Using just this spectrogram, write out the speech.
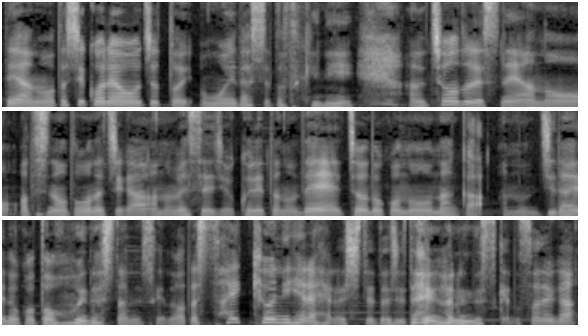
であの私これをちょっと思い出してた時に あのちょうどですねあの私のお友達があのメッセージをくれたのでちょうどこのなんかあの時代のことを思い出したんですけど私最強にヘラヘラしてた時代があるんですけどそれが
